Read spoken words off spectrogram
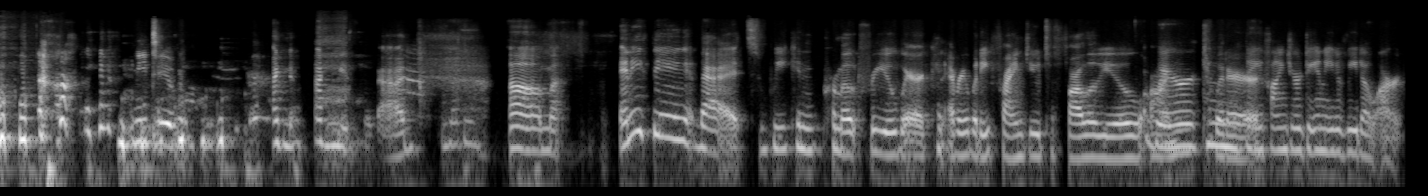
Me too. I know. I feel so bad. Um, anything that we can promote for you? Where can everybody find you to follow you on Where can Twitter? they find your Danny DeVito art?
